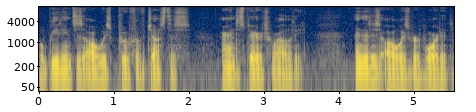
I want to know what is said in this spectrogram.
Obedience is always proof of justice and spirituality, and it is always rewarded.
